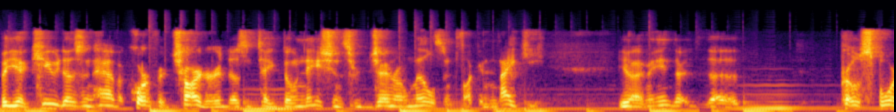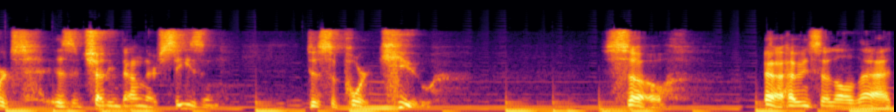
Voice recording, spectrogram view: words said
but yet Q doesn't have a corporate charter. It doesn't take donations from General Mills and fucking Nike. You know what I mean? The, the pro sports isn't shutting down their season to support Q so, yeah, having said all that,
